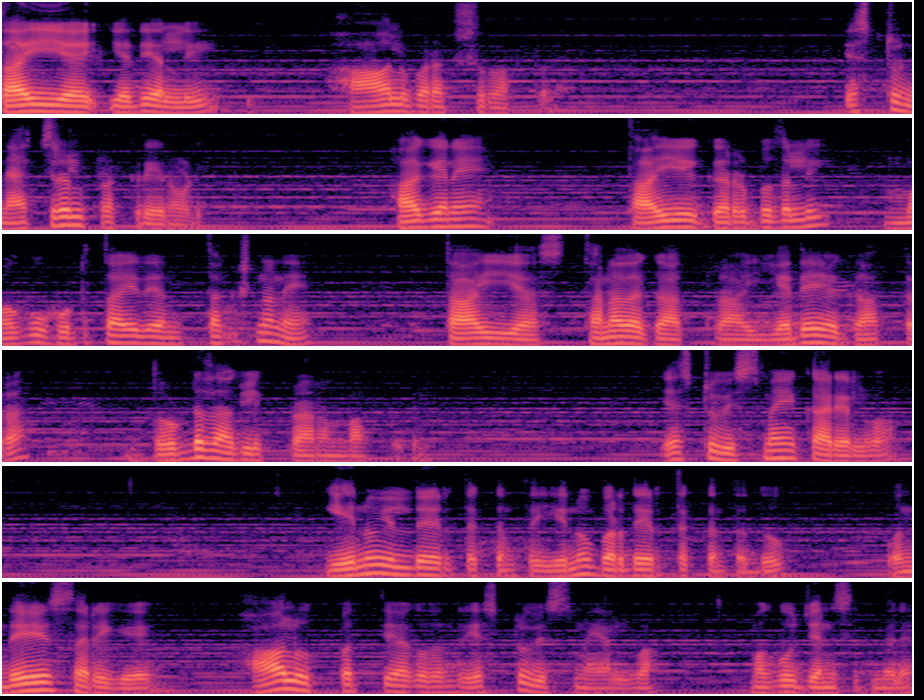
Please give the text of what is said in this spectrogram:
ತಾಯಿಯ ಎದೆಯಲ್ಲಿ ಹಾಲು ಬರಕ್ಕೆ ಶುರು ಆಗ್ತದೆ. ಎಷ್ಟು ನ್ಯಾಚುರಲ್ ಪ್ರಕ್ರಿಯೆ ನೋಡಿ. ಹಾಗೆಯೇ ತಾಯಿಯ ಗರ್ಭದಲ್ಲಿ ಮಗು ಹುಟ್ಟುತ್ತಾ ಇದೆ ಅಂದ ತಕ್ಷಣವೇ ತಾಯಿಯ ಸ್ತನದ ಗಾತ್ರ, ಎದೆಯ ಗಾತ್ರ ದೊಡ್ಡದಾಗ್ಲಿಕ್ಕೆ ಪ್ರಾರಂಭ ಆಗ್ತದೆ. ಎಷ್ಟು ವಿಸ್ಮಯಕಾರಿ ಅಲ್ವಾ? ಏನೂ ಇಲ್ಲದೆ ಇರತಕ್ಕಂಥ, ಏನೂ ಬರದೇ ಇರತಕ್ಕಂಥದ್ದು ಒಂದೇ ಸರಿಗೆ ಹಾಲು ಉತ್ಪತ್ತಿ ಆಗೋದಂದ್ರೆ ಎಷ್ಟು ವಿಸ್ಮಯ ಅಲ್ವಾ? ಮಗು ಜನಿಸಿದ ಮೇಲೆ.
